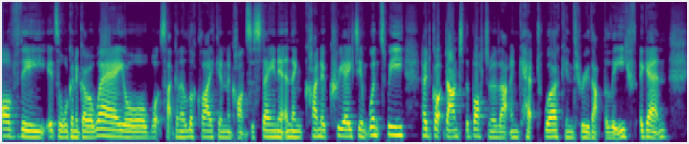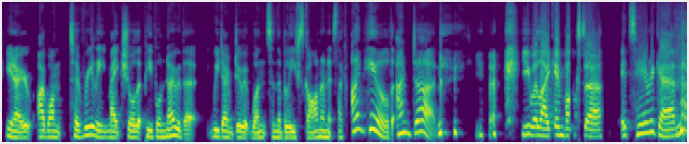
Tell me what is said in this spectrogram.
of the, it's all going to go away or what's that going to look like and I can't sustain it. And then kind of creating, once we had got down to the bottom of that and kept working through that belief again, you know, I want to really make sure that people know that we don't do it once and the belief's gone and it's like, I'm healed. I'm done. you, know, you were like in Voxer, it's here again.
